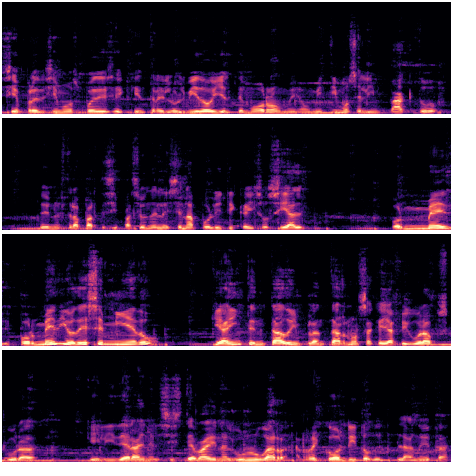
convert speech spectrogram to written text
siempre decimos puede ser que entre el olvido y el temor omitimos el impacto de nuestra participación en la escena política y social por, por medio de ese miedo que ha intentado implantarnos aquella figura oscura que lidera en el sistema en algún lugar recóndito del planeta.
